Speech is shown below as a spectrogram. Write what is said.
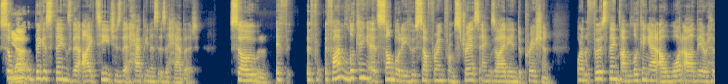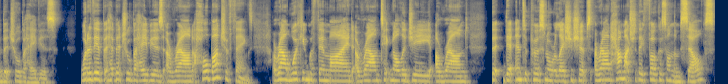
So yeah. one of the biggest things that i teach is that happiness is a habit. So mm-hmm. if if if I'm looking at somebody who's suffering from stress, anxiety, and depression, one of the first things I'm looking at are what are their habitual behaviors? What are their habitual behaviors around a whole bunch of things? Around working with their mind, around technology, around the, their interpersonal relationships, around how much do they focus on themselves?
